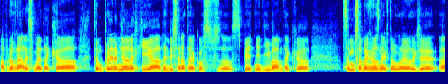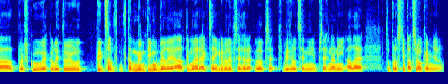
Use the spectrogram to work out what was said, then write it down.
a prohráli jsme, tak uh, to úplně neměli lehký a teď, když se na to jako zpětně dívám, tak uh, jsem musel být hrozný v tomhle, jo? takže uh, trošku jako lituju ty, co v tom mým týmu byli a ty moje reakce někdy byly přehra, pře, vyhrocený, přehnaný, ale to prostě patřilo ke mně. No.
